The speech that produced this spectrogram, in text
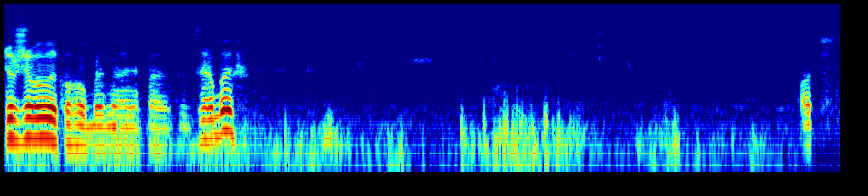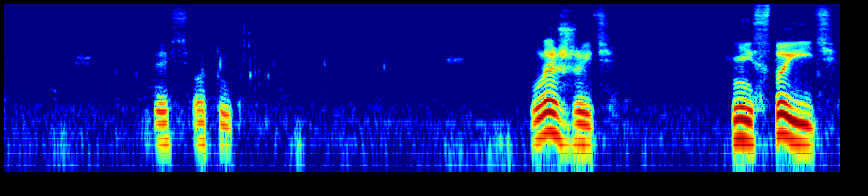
дуже великого глибину, я напевно, тут зробив. От. Десь отут. Лежить. Ні, стоїть.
